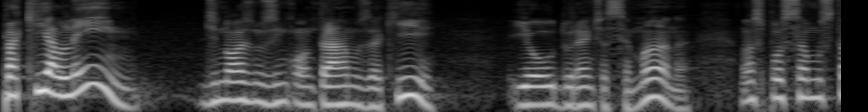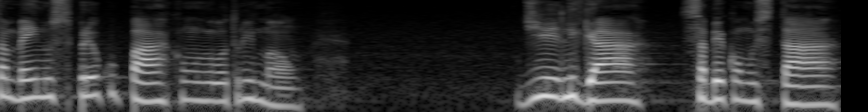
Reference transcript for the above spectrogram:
Para que além de nós nos encontrarmos aqui, e ou durante a semana, nós possamos também nos preocupar com o outro irmão. De ligar, saber como está,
